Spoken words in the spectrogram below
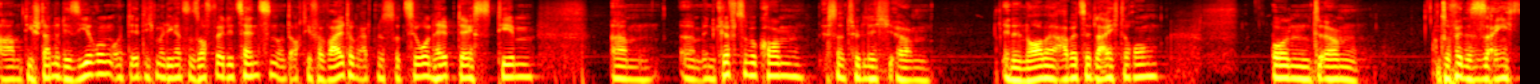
ähm, die Standardisierung und endlich mal die ganzen Softwarelizenzen und auch die Verwaltung, Administration, Helpdesk-Themen ähm, ähm, in den Griff zu bekommen, ist natürlich ähm, eine enorme Arbeitserleichterung. Und ähm, insofern ist es eigentlich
